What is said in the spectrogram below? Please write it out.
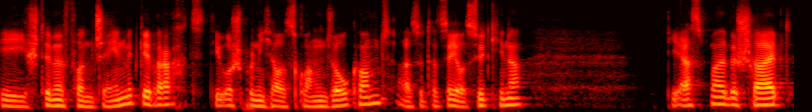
die Stimme von Jane mitgebracht, die ursprünglich aus Guangzhou kommt, also tatsächlich aus Südchina, die erstmal beschreibt,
